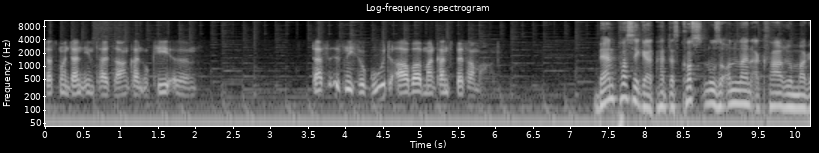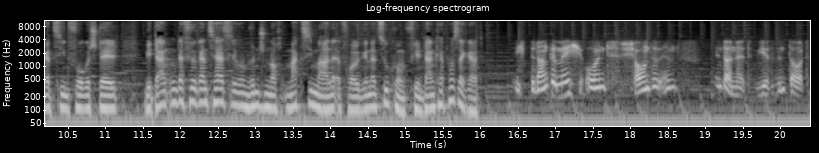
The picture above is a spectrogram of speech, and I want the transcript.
dass man dann eben halt sagen kann, okay, äh, das ist nicht so gut, aber man kann es besser machen. Bernd Possigert hat das kostenlose Online-Aquarium-Magazin vorgestellt. Wir danken dafür ganz herzlich und wünschen noch maximale Erfolge in der Zukunft. Vielen Dank, Herr Possigert. Ich bedanke mich und schauen Sie ins Internet. Wir sind dort.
